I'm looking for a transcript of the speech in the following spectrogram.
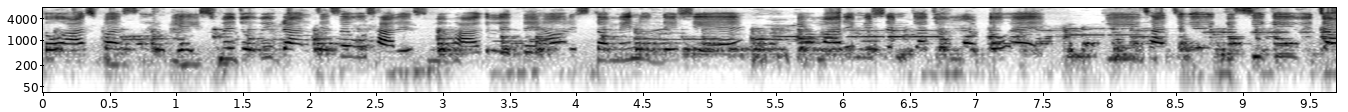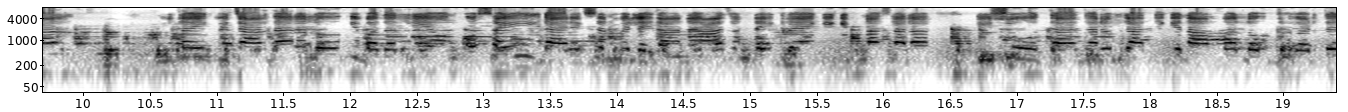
तो आसपास ये इसमें जो भी ब्रांचेस है वो सारे इसमें भाग लेते हैं। और इसका मेन उद्देश्य ये है कि हमारे मिशन का जो मोटो है कि किसी के विचार मतलब एक विचारधारा लोगों की बदलनी है, उनको सही डायरेक्शन में ले जाना है। आज हम देख रहे हैं कि कितना सारा इशू होता है, धर्म जाति के नाम पर लोग झगड़ते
